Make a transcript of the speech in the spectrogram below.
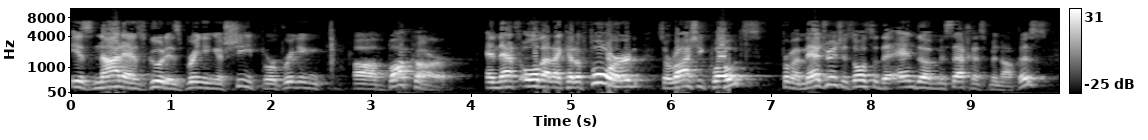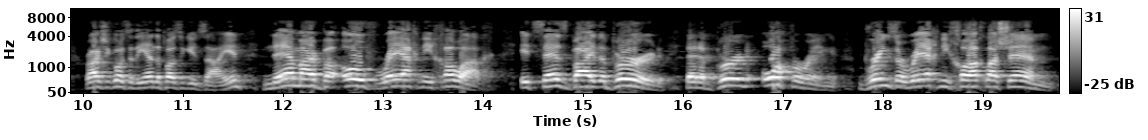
is not as good as bringing a sheep or bringing a bakar, and that's all that I could afford. So Rashi quotes from a medrash. It's also the end of Meseches Menachos. Rashi quotes at the end of Pasuk Yud Zayin, Ne'amar ba'of reach nichoach. It says by the bird that a bird offering brings a reach nichoach lashem.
